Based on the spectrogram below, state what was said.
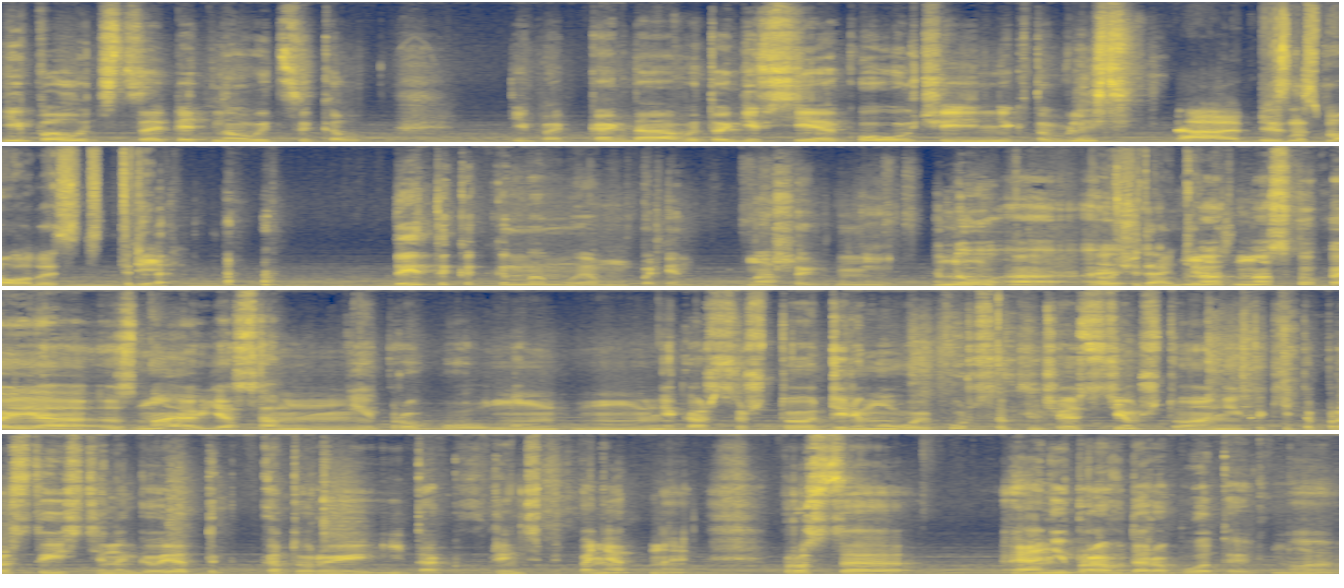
и получится опять новый цикл. Типа, когда в итоге все коучи, и никто, блядь... Да, бизнес-молодость 3. Да это как МММ, блин, наших дней. Ну, а, Короче, да, э, на- насколько я знаю, я сам не пробовал, но мне кажется, что дерьмовые курсы отличаются тем, что они какие-то простые истины говорят, которые и так, в принципе, понятны. Просто они правда работают, но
